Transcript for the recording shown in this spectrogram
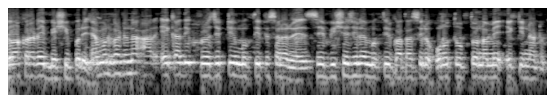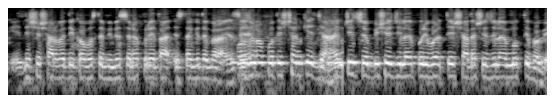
দোয়া করাটাই বেশি প্রয়োজন। এমন ঘটনা আর একাধিক প্রজেক্টে মুক্তির পেছনে রয়েছে। বিশ্ব জুলাই মুক্তির কথা ছিল অনুতপ্ত নামে একটি নাটকে। দেশের সার্বাধিক অবস্থা বিবেচনা করে তা স্থগিত করা হয়েছে। প্রযোজনা প্রতিষ্ঠানকে জানায় চব্বিশে জুলাই পরিবর্তে সাতাশে জুলাই মুক্তি পাবে।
